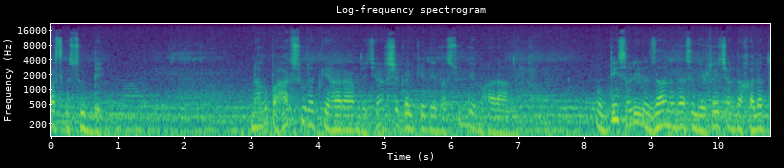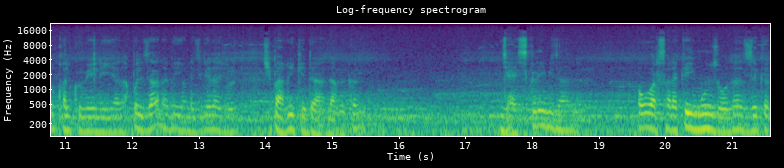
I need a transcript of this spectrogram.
فرض کې سود دی نو په هر صورت کې حرام دی چې هر شکل کې دی بس سود دی نو حرام دی نو دې سړي د ځانه داسې لیټریچر د خلطو خلکو ویلي یا د خپل ځانه د یو نظریه دا جوړ چې په هغې کې د دغه کړي جایز کړی وي ځان او ورسره کوي مونځ او د ذکر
